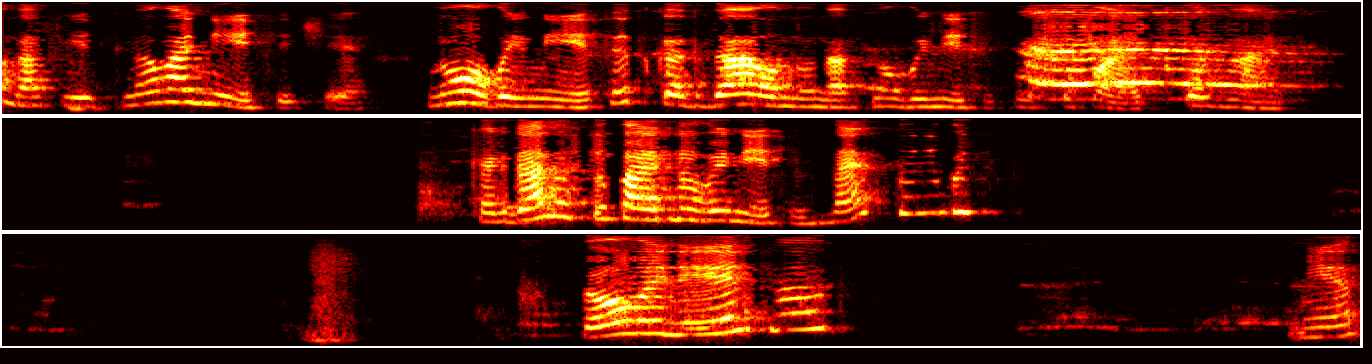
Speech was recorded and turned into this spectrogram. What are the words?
у нас есть новомесячие. новый месяц, когда он у нас новый месяц наступает, кто знает? Когда наступает новый месяц, знает кто-нибудь? Кто или? Нет?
